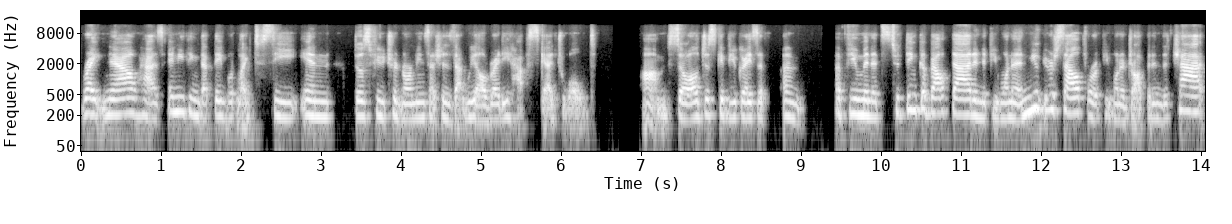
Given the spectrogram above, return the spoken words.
right now has anything that they would like to see in those future norming sessions that we already have scheduled. Um, so I'll just give you guys a, um, a few minutes to think about that. And if you want to unmute yourself or if you want to drop it in the chat.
